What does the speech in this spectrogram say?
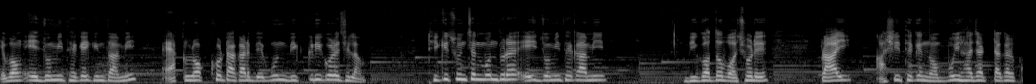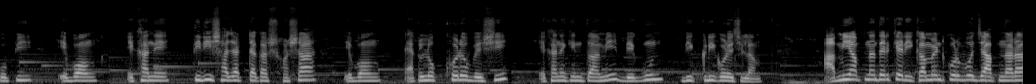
এবং এই জমি থেকে কিন্তু আমি এক লক্ষ টাকার বেগুন বিক্রি করেছিলাম। ঠিকই শুনছেন বন্ধুরা, এই জমি থেকে আমি বিগত বছরে প্রায় আশি থেকে নব্বই হাজার টাকার কপি এবং এখানে তিরিশ হাজার টাকার শশা এবং এক লক্ষেরও বেশি এখানে কিন্তু আমি বেগুন বিক্রি করেছিলাম। আমি আপনাদেরকে রিকমেন্ড করব যে আপনারা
